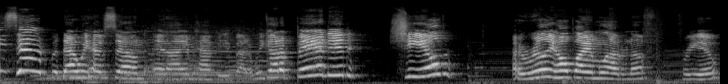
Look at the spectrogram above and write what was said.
any sound! But now we have sound and I am happy about it. We got a banded shield. I really hope I am loud enough for you.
